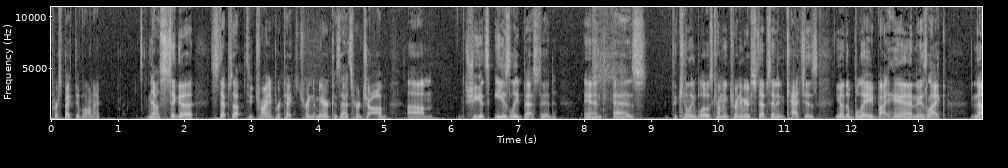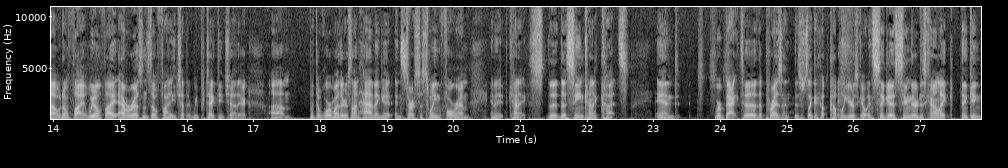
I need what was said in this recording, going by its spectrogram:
perspective on it. Now, Siga steps up to try and protect Tryndamere because that's her job. Um, she gets easily bested, and as the killing blow is coming, Tryndamere steps in and catches you know the blade by hand and he's like, "No, don't fight. We don't fight. Avarosans don't fight each other. We protect each other." Um, but the War Mother is not having it and starts to swing for him, and it kind of the the scene kind of cuts, and we're back to the present. This was like a couple years ago, and Siga is sitting there just kind of like thinking,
